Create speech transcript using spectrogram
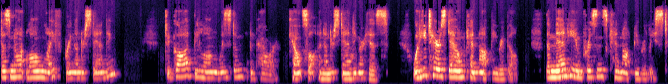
Does not long life bring understanding? To God belong wisdom and power counsel, and understanding are his. What he tears down cannot be rebuilt. The men he imprisons cannot be released.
